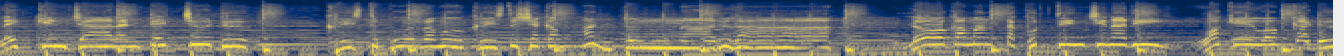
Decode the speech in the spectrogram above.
లెక్కించాలంటే చూడు క్రీస్తు పూర్వము క్రీస్తు శకం అంటున్నారురా. లోకమంతా గుర్తించినది ఒకే ఒక్కడు.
